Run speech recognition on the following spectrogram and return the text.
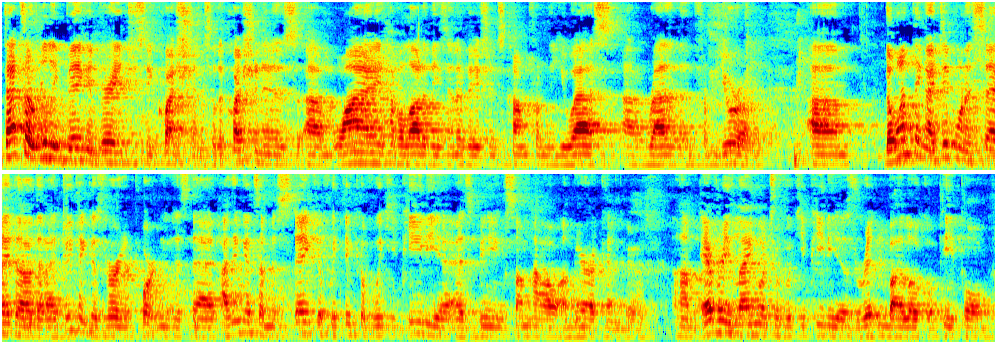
that's a really big and very interesting question. So the question is, um, why have a lot of these innovations come from the US uh, rather than from Europe? Um, the one thing I did want to say, though, that I do think is very important is that I think it's a mistake if we think of Wikipedia as being somehow American. Yeah. Um, every language of Wikipedia is written by local people.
